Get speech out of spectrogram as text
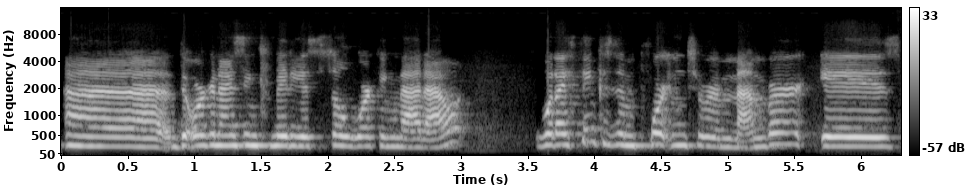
Uh, the organizing committee is still working that out. What I think is important to remember is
